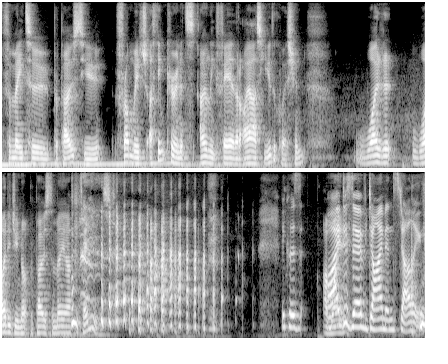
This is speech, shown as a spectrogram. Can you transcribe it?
for me to propose to you? From which I think, Corinne, it's only fair that I ask you the question why did it? Why did you not propose to me after 10 years? Because I'm I waiting. deserve diamonds, darling.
